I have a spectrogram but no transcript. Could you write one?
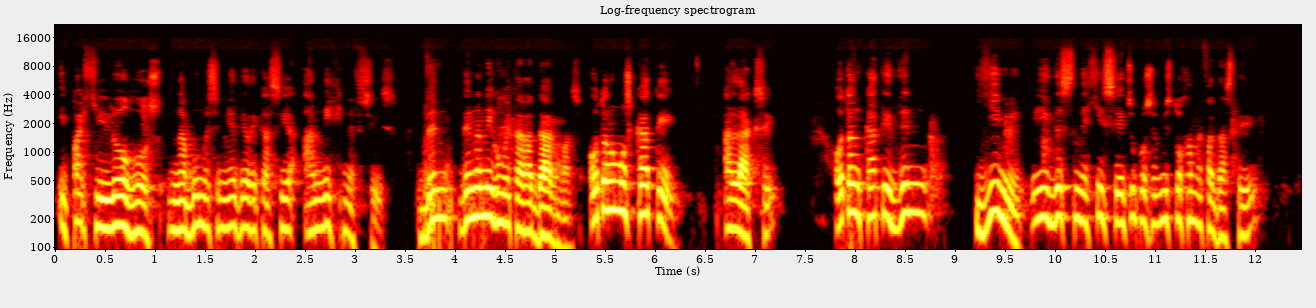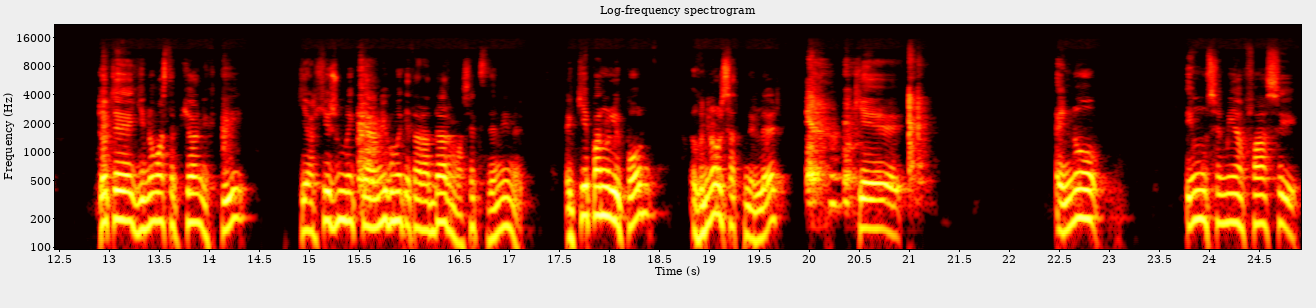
υπάρχει λόγος να μπούμε σε μια διαδικασία ανείχνευσης. Δεν, δεν ανοίγουμε τα ραντάρ μας. Όταν όμως κάτι αλλάξει, όταν κάτι δεν γίνει ή δεν συνεχίσει έτσι όπως εμείς το είχαμε φανταστεί, τότε γινόμαστε πιο ανοιχτοί και αρχίζουμε και ανοίγουμε και τα ραντάρ μας, έτσι δεν είναι. Εκεί επάνω λοιπόν γνώρισα την ΕΛΕΡ και ενώ ήμουν σε μια φάση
